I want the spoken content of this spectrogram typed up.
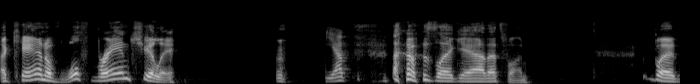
a can of Wolf brand chili. Yep. I was like, yeah, that's fun. But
